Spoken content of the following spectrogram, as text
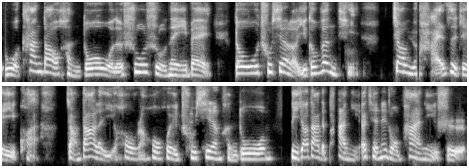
我看到很多我的叔叔那一辈都出现了一个问题，教育孩子这一块，长大了以后，然后会出现很多比较大的叛逆，而且那种叛逆是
